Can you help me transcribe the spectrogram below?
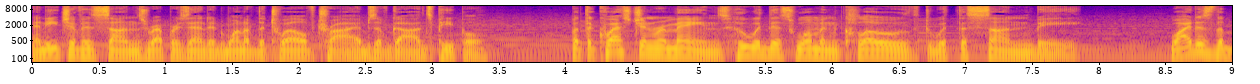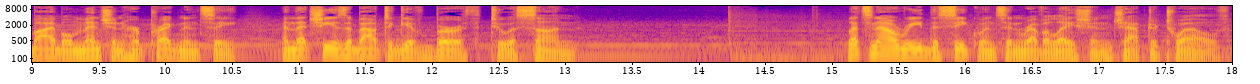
and each of his sons represented one of the twelve tribes of God's people. But the question remains, who would this woman clothed with the sun be? Why does the Bible mention her pregnancy and that she is about to give birth to a son? Let's now read the sequence in Revelation chapter 12.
